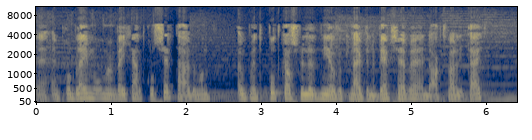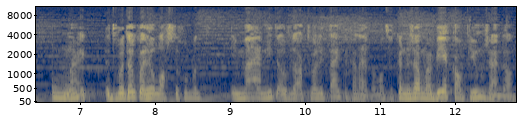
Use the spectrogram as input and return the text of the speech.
eh, en problemen om een beetje aan het concept te houden. Want ook met de podcast willen we het niet over knijpende backs hebben en de actualiteit. Mhm. Maar ik, het wordt ook wel heel lastig om het in mei niet over de actualiteit te gaan hebben. Want we kunnen zomaar weer kampioen zijn dan.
